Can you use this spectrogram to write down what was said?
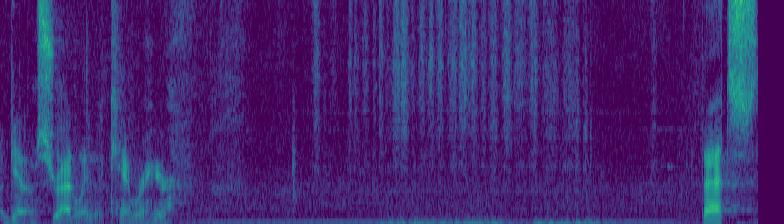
again, I'm straddling the camera here. That's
